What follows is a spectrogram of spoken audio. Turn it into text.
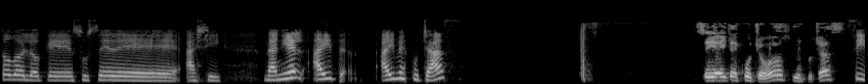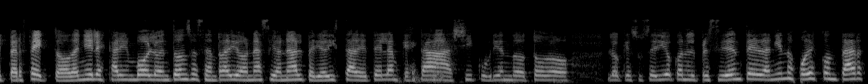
todo lo que sucede allí. Daniel, ¿ahí, ahí me escuchás? Sí, ahí te escucho. ¿Vos me escuchás? Sí, perfecto. Daniel Escarimbolo, entonces en Radio Nacional, periodista de Telam, que está allí cubriendo todo lo que sucedió con el presidente. Daniel, ¿nos podés contar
